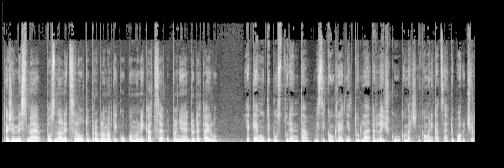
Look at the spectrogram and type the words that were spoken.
takže my jsme poznali celou tu problematiku komunikace úplně do detailu. Jakému typu studenta by si konkrétně tuhle vedlejšku komerční komunikace doporučila?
